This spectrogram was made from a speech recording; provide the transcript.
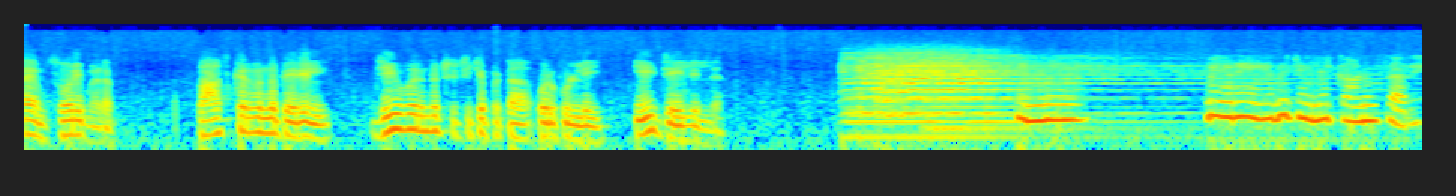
I am sorry madam. Bhaskaran എന്ന പേരിൽ ജീവപര്യന്തം ശിക്ഷിക്കപ്പെട്ട ഒരു പുള്ളി ഈ ജയിലില്ല. പിന്നെ വേറെ ഏത് ജയിലിൽ കാണും സാറേ?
